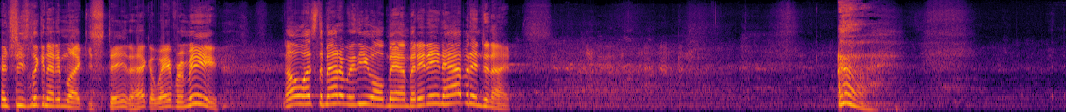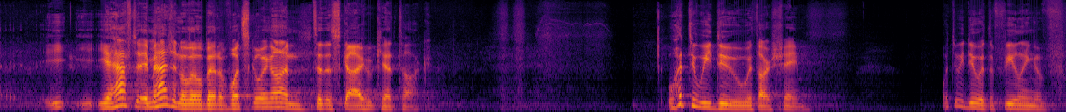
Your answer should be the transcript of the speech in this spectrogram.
and she's looking at him like, You stay the heck away from me. No, what's the matter with you, old man? But it ain't happening tonight. you have to imagine a little bit of what's going on to this guy who can't talk. What do we do with our shame? What do we do with the feeling of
